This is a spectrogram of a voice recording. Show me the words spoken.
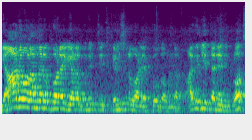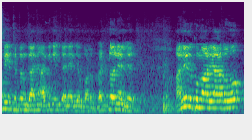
యాదవులందరూ కూడా వీళ్ళ గురించి తెలిసిన వాళ్ళు ఎక్కువగా ఉండరు. అవినీతి అనేది ప్రోత్సహించడం కానీ అవినీతి అనేది వాళ్ళ బ్లడ్లోనే లేదు. అనిల్ కుమార్ యాదవ్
